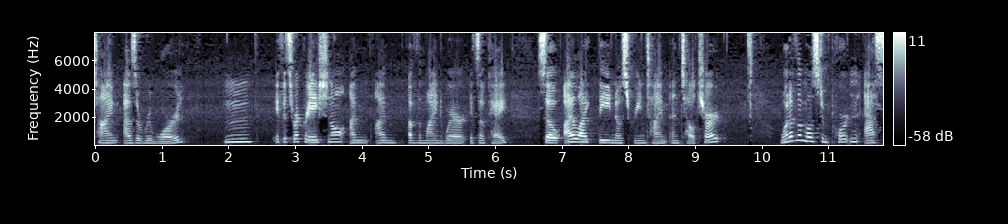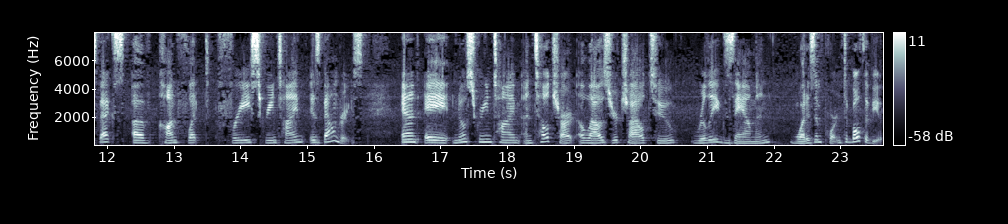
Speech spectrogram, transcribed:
time as a reward. Mm, if it's recreational, I'm I'm of the mind where it's okay. So I like the no screen time until chart. One of the most important aspects of conflict free screen time is boundaries. And a no screen time until chart allows your child to really examine what is important to both of you.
